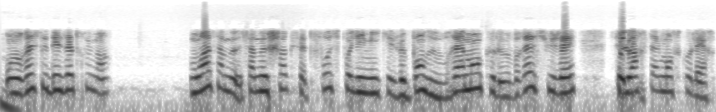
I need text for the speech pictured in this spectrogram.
Hmm. On reste des êtres humains. Moi, ça me ça me choque cette fausse polémique et je pense vraiment que le vrai sujet, c'est le harcèlement scolaire.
